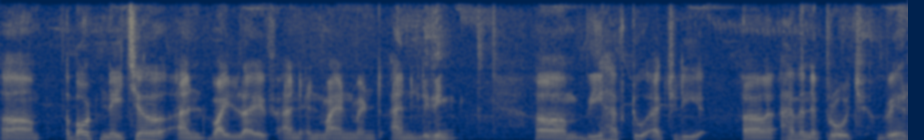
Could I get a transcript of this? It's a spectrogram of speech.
Um, about nature and wildlife and environment and living, um, we have to actually uh, have an approach where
